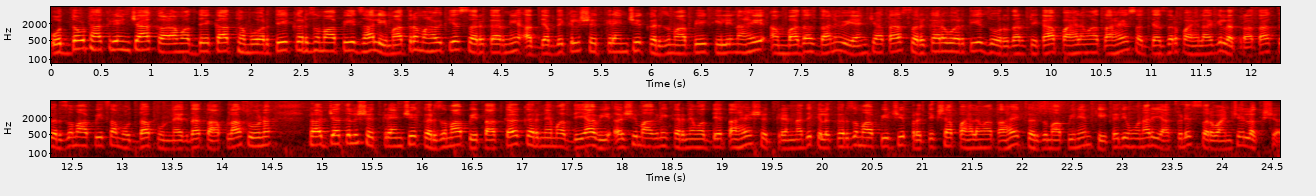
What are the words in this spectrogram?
उद्धव ठाकरेंच्या काळामध्ये का थमवरती कर्जमाफी झाली? मात्र महायुतीय सरकारने अद्याप देखील शेतकऱ्यांची कर्जमाफी केली नाही. अंबादास दानवे यांची आता सरकारवरती जोरदार टीका पाहायला मिळत आहे. सध्या जर पाहायला गेलं तर आता कर्जमाफीचा मुद्दा पुन्हा एकदा तापला असून राज्यातील शेतकऱ्यांची कर्जमाफी तात्काळ करण्यामध्ये यावी अशी मागणी करण्यामध्ये येत आहे. शेतकऱ्यांना देखील कर्जमाफीची प्रतीक्षा पाहायला मिळत आहे. कर्जमाफी नेमकी कधी होणार याकडे सर्वांचे लक्ष.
